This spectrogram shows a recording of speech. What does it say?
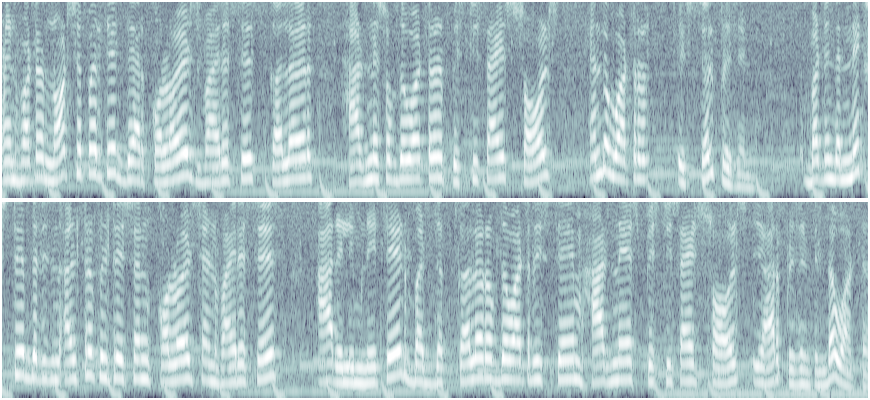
and what are not separated they are colloids, viruses, color, hardness of the water, pesticides, salts and the water itself present. But in the next step that is in ultrafiltration colloids and viruses are eliminated but the color of the water is same hardness, pesticides, salts are present in the water.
